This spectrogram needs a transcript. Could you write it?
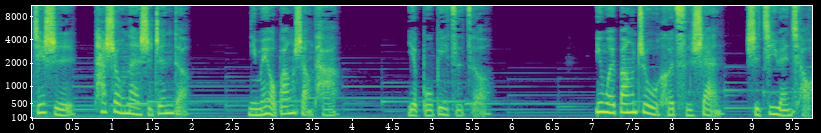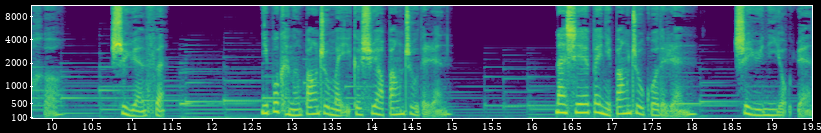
即使他受难是真的，你没有帮上他，也不必自责，因为帮助和慈善。是机缘巧合，是缘分，你不可能帮助每一个需要帮助的人。那些被你帮助过的人，是与你有缘；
